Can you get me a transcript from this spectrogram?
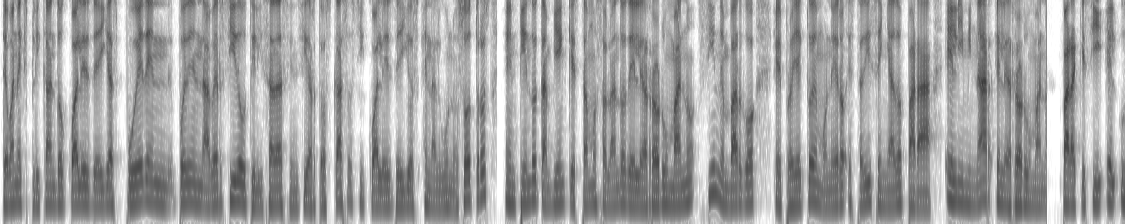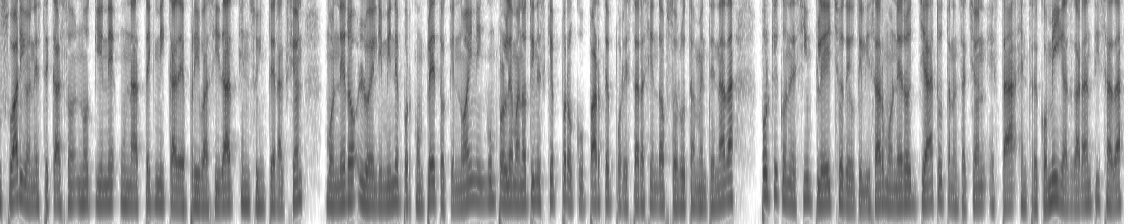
te van explicando cuáles de ellas pueden, pueden haber sido utilizadas en ciertos casos y cuáles de ellos en algunos otros. Entiendo también que estamos hablando del error humano, sin embargo, el proyecto de Monero está diseñado para eliminar el error humano para que si el usuario en este caso no tiene una técnica de privacidad en su interacción, Monero lo elimine por completo, que no hay ningún problema, no tienes que preocuparte por estar haciendo absolutamente nada, porque con el simple hecho de utilizar Monero ya tu transacción está entre comillas garantizada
